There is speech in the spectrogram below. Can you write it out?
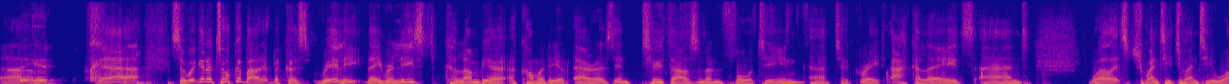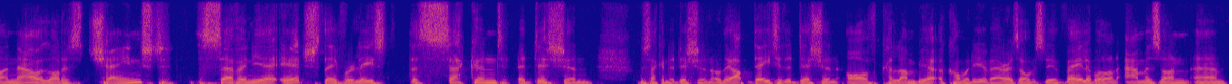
Um, Very good. yeah. So we're going to talk about it because really they released Colombia, a comedy of errors in 2014 uh, to great accolades. And well, it's 2021 now. A lot has changed. The seven year itch, they've released the second edition, second edition, or the updated edition of Colombia, A Comedy of Errors, obviously available on Amazon. Um,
